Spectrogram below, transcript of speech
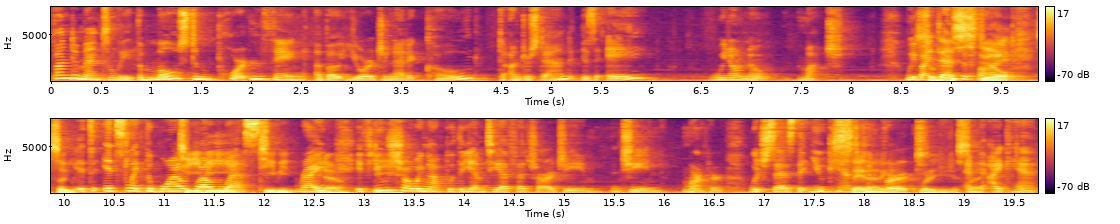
fundamentally the most important thing about your genetic code to understand is a we don't know much. We've So identified. still- so it's it's like the wild TB wild west, TB, right? you know, if you're showing up with the MTFHR gene gene marker, which says that you can't Say that again. convert. What did you just and say? I can't.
